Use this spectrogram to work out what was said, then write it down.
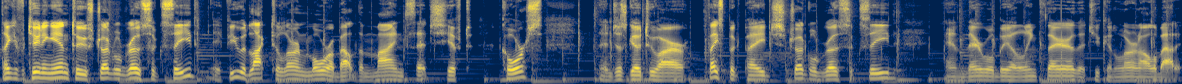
Thank you for tuning in to Struggle, Grow, Succeed. If you would like to learn more about the Mindset Shift course, then just go to our Facebook page, Struggle, Grow, Succeed, and there will be a link there that you can learn all about it.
